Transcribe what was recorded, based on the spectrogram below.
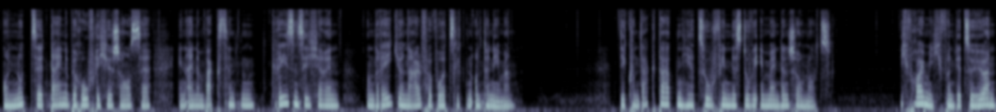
und nutze deine berufliche Chance in einem wachsenden, krisensicheren und regional verwurzelten Unternehmen. Die Kontaktdaten hierzu findest du wie immer in den Shownotes. Ich freue mich, von dir zu hören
